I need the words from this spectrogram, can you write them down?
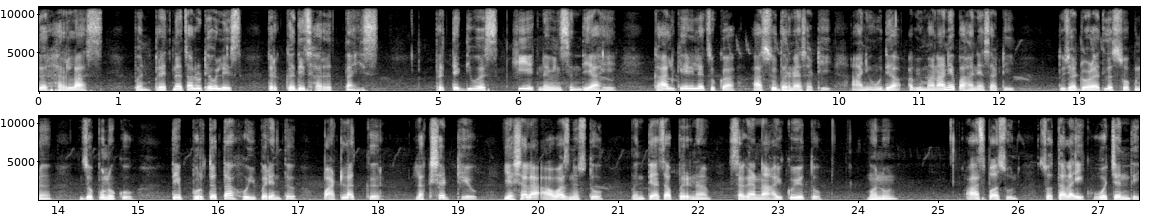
तर हरलास पण प्रयत्न चालू ठेवलेस तर कधीच हरत नाहीस. प्रत्येक दिवस ही एक नवीन संधी आहे. काल केलेल्या चुका आज सुधारण्यासाठी आणि उद्या अभिमानाने पाहण्यासाठी तुझ्या डोळ्यातलं स्वप्न जपू नको. ते पूर्तता होईपर्यंत पाठलाग कर. लक्षात ठेव. यशाला आवाज नसतो पण त्याचा परिणाम सगळ्यांना ऐकू येतो. म्हणून आजपासून स्वतःला एक वचन दे.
